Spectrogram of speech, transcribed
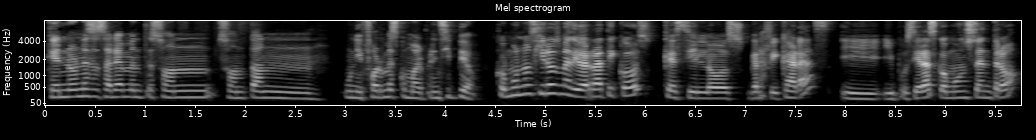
que no necesariamente son, son tan uniformes como al principio. Como unos giros medio erráticos que si los graficaras y, pusieras como un centro,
